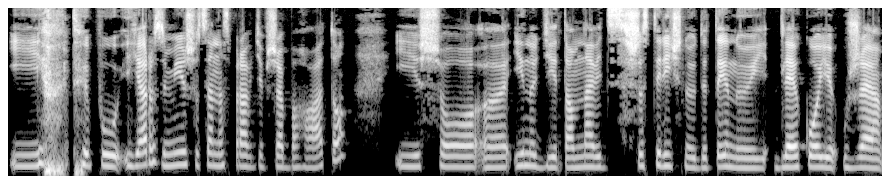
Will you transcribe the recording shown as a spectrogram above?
І, типу, і я розумію, що це насправді вже багато, і що е, іноді там навіть з шестирічною дитиною, для якої вже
